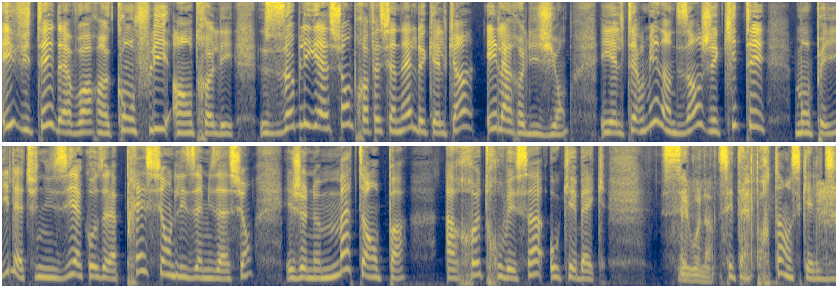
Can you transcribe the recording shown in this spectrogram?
éviter d'avoir un conflit entre les obligations professionnelles de quelqu'un et la religion. Et elle termine en disant, j'ai quitté mon pays, la Tunisie, à cause de la pression de l'islamisation et je ne m'attends pas à retrouver ça au Québec. C'est voilà. important ce qu'elle dit.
